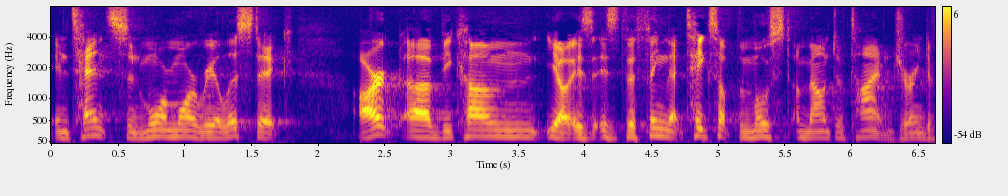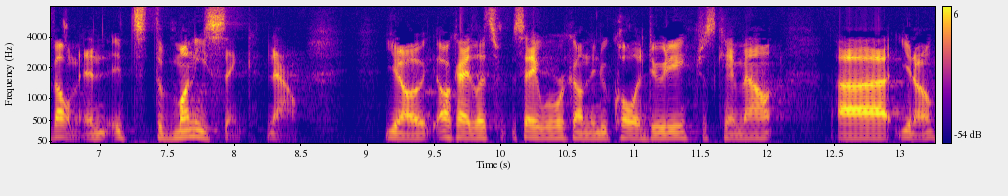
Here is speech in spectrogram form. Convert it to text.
intense and more and more realistic, art uh, become you know is, is the thing that takes up the most amount of time during development, and it's the money sink now. You know, okay, let's say we're working on the new Call of Duty, just came out. Uh, you know,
